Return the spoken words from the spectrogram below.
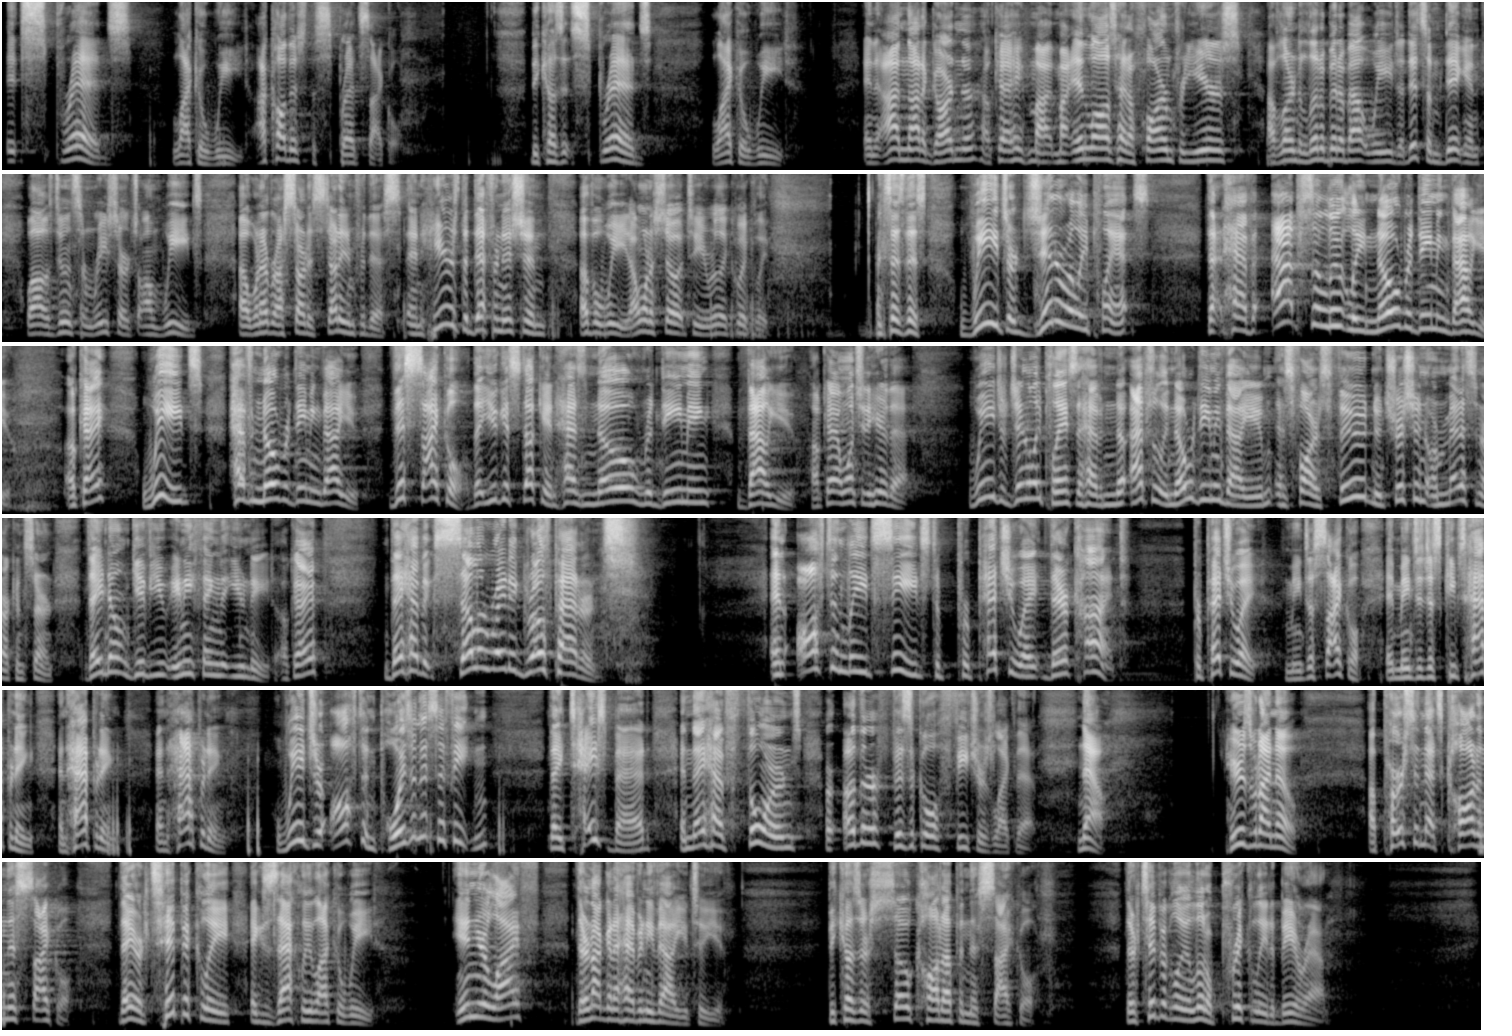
it spreads like a weed. I call this the spread cycle because it spreads like a weed. And I'm not a gardener, okay? My, my in laws had a farm for years. I've learned a little bit about weeds. I did some digging while I was doing some research on weeds uh, whenever I started studying for this. And here's the definition of a weed. I want to show it to you really quickly. It says this Weeds are generally plants that have absolutely no redeeming value, okay? Weeds have no redeeming value. This cycle that you get stuck in has no redeeming value, okay? I want you to hear that. Weeds are generally plants that have no, absolutely no redeeming value as far as food, nutrition, or medicine are concerned. They don't give you anything that you need, okay? They have accelerated growth patterns and often lead seeds to perpetuate their kind. Perpetuate means a cycle. It means it just keeps happening and happening and happening. Weeds are often poisonous if eaten. They taste bad and they have thorns or other physical features like that. Now, here's what I know a person that's caught in this cycle, they are typically exactly like a weed. In your life, they're not going to have any value to you because they're so caught up in this cycle they're typically a little prickly to be around.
